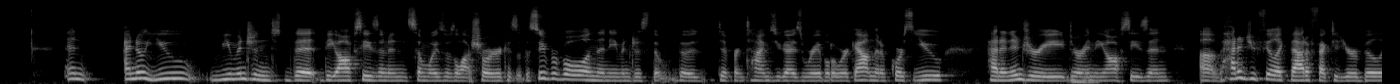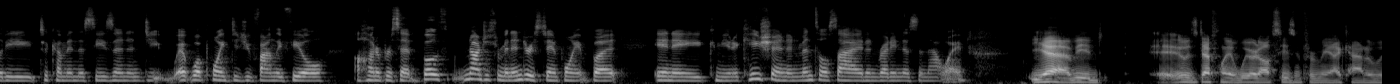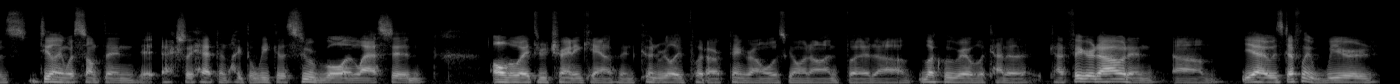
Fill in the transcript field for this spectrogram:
And I know you you mentioned that the off season in some ways was a lot shorter because of the Super Bowl, and then even just the the different times you guys were able to work out, and then of course you had an injury during mm-hmm. the off season. Um, how did you feel like that affected your ability to come in this season? And you, at what point did you finally feel 100% both not just from an injury standpoint, but in a communication and mental side and readiness in that way? Yeah, I mean, it was definitely a weird off season for me. I kind of was dealing with something that actually happened like the week of the Super Bowl and lasted all the way through training camp and couldn't really put our finger on what was going on. But uh, luckily, we were able to kind of kind of figure it out. And um, yeah, it was definitely weird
